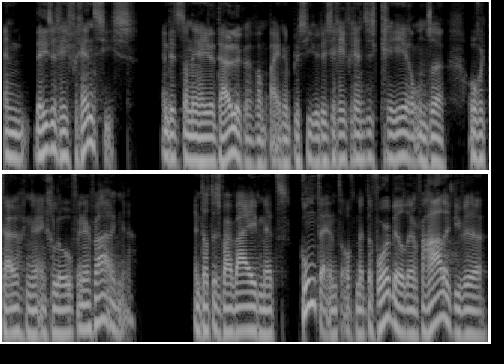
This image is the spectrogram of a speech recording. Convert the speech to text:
En deze referenties, en dit is dan een hele duidelijke van pijn en plezier. Deze referenties creëren onze overtuigingen en geloven en ervaringen. En dat is waar wij met content of met de voorbeelden en verhalen die we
